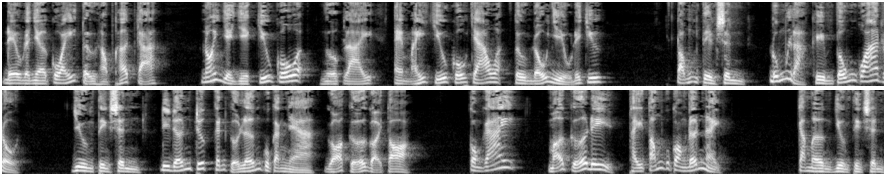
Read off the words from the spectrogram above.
đều là nhờ cô ấy tự học hết cả. Nói về việc chiếu cố, ngược lại, em ấy chiếu cố cháu tương đối nhiều đấy chứ. Tống tiên sinh đúng là khiêm tốn quá rồi. Dương tiên sinh đi đến trước cánh cửa lớn của căn nhà, gõ cửa gọi to. Con gái, mở cửa đi, thầy Tống của con đến này. Cảm ơn Dương tiên sinh.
